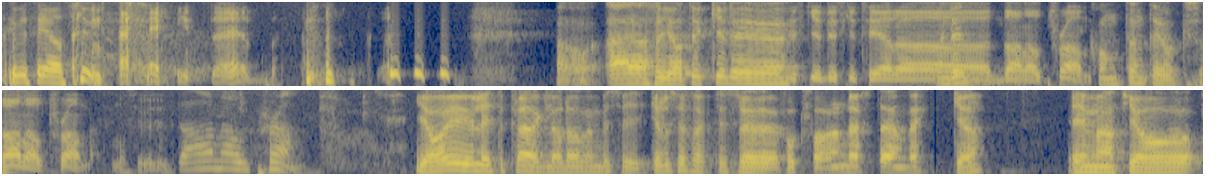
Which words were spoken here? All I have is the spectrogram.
Ska vi säga slut? Nej, inte än. Ja, nej, alltså jag tycker det Vi ska ju diskutera det- Donald Trump. content är också. Donald Trump måste vi Donald Trump. Jag är ju lite präglad av en besvikelse faktiskt eh, fortfarande efter en vecka. I och med att jag,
